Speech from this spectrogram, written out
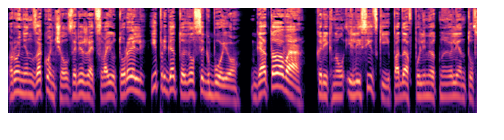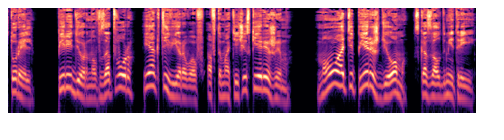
Ронин закончил заряжать свою турель и приготовился к бою. «Готово!» — крикнул Илисицкий, подав пулеметную ленту в турель, передернув затвор и активировав автоматический режим. «Ну, а теперь ждем», — сказал Дмитрий.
